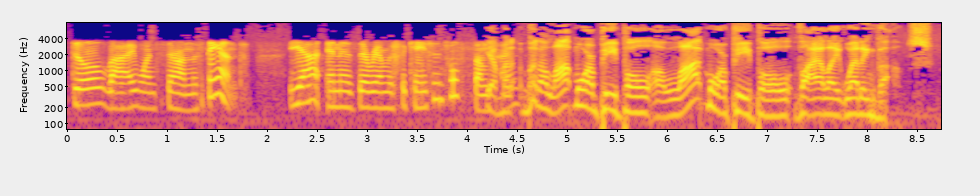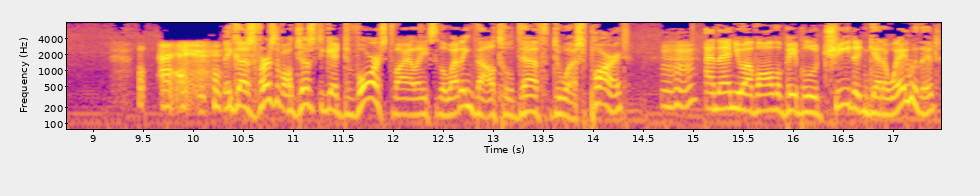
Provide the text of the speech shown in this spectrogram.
still lie once they're on the stand? Yeah, and is there ramifications? Well, sometimes. Yeah, but, but a lot more people, a lot more people violate wedding vows. because, first of all, just to get divorced violates the wedding vow till death do us part. Mhm. And then you have all the people who cheat and get away with it.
